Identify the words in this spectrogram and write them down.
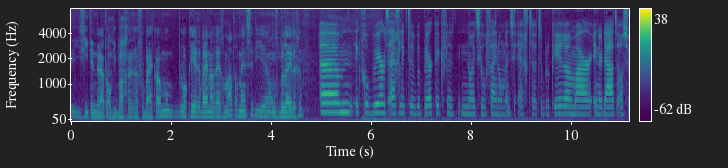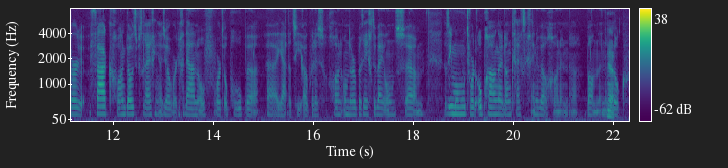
je ziet inderdaad al die bagger voorbij komen. Blokkeren wij nou regelmatig mensen die ons beledigen? Um, ik probeer het eigenlijk te beperken. Ik vind het nooit heel fijn om mensen echt uh, te blokkeren. Maar inderdaad, als er vaak gewoon doodsbedreigingen zo worden gedaan of wordt opgeroepen, uh, ja, dat zie je ook wel eens gewoon onder berichten bij ons. Um, dat iemand moet worden opgehangen, dan krijgt diegene wel gewoon een uh, ban en een ja. blok.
